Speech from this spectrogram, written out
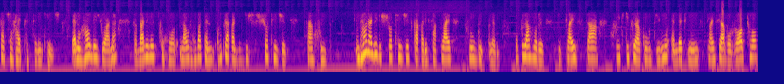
such a high percentage. Yaanong ga o le jwana re ba le letshogo la gore go tla ba le di-shortages tsa wheat ha o na le di-shortages kapa di-supply problem gopola gore di-price tsa wheat di tloya ko godimo and that means price ya borotho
